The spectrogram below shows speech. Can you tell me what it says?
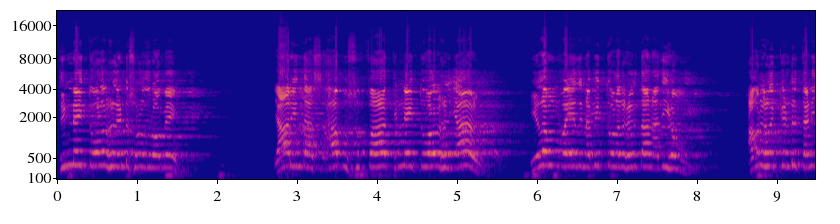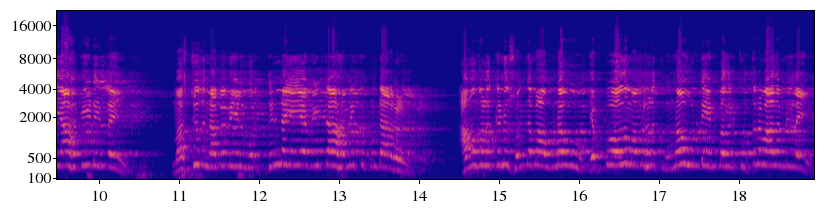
திண்ணை தோழர்கள் என்று சொல்கிறோமே. யார் இந்த அஸ்ஹாபு சுப்பா திண்ணை தோழர்கள் யார்? இளம் வயது நபித்தோழர்கள் தான் அதிகம். அவர்களுக்கென்று தனியாக வீடு இல்லை. மஸ்ஜித் நபவியில் ஒரு திண்ணையே வீட்டாக அமைத்துக் கொண்டார்கள். அவங்களுக்குன்னு சொந்தமா உணவு எப்போதும் அவர்களுக்கு உணவு உண்டு என்பதற்கு உத்தரவாதம் இல்லை.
